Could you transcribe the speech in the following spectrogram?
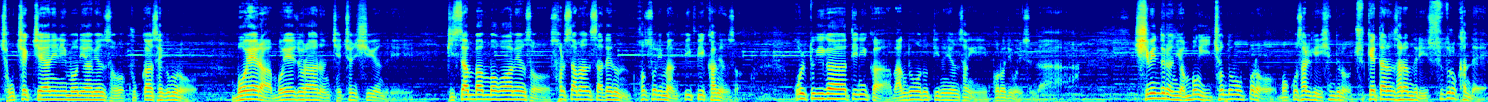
정책 제안이니 뭐니 하면서 국가 세금으로 뭐해라 뭐해줘라 하는 제천 시의원들이 비싼 밥 먹어가면서 설사만 싸대는 헛소리만 삑삑하면서 꼴뚜기가 뛰니까 망둥어도 뛰는 현상이 벌어지고 있습니다. 시민들은 연봉 2천도 못 벌어 먹고 살기 힘들어 죽겠다는 사람들이 수두룩한데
